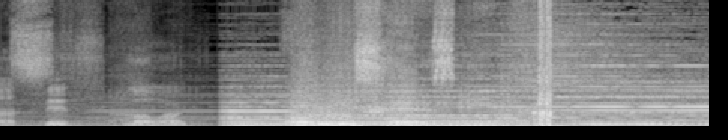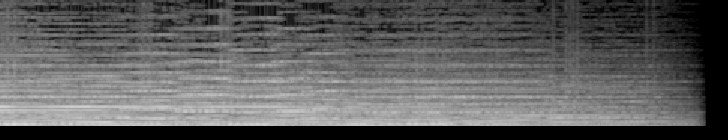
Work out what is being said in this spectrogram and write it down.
a Sith Lord? Always has.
